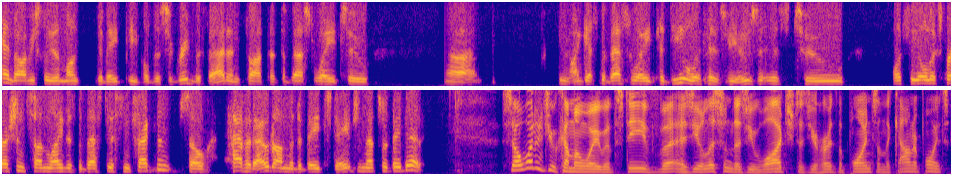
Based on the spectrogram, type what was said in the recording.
And obviously, the Munk debate people disagreed with that and thought that the best way to, uh, you know, I guess the best way to deal with his views is to, what's the old expression? Sunlight is the best disinfectant. So have it out on the debate stage, and that's what they did. So, what did you come away with, Steve? Uh, as you listened, as you watched, as you heard the points and the counterpoints,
